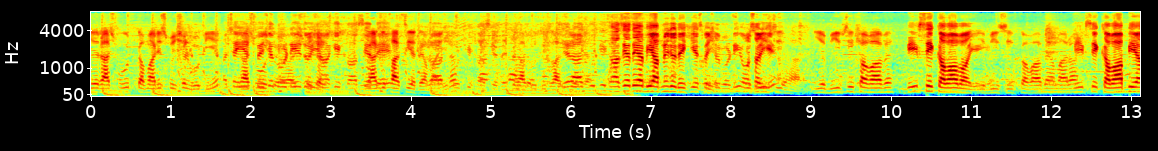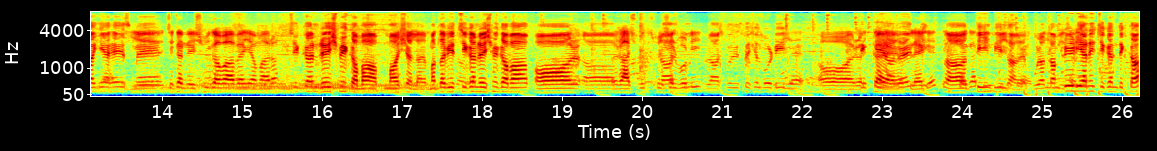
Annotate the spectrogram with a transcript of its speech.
ये राजपूत हमारी स्पेशल बोटी है। अच्छा ये स्पेशल बोटी है जो यहाँ की खासियत यहाँ है। की खासियत है हमारी राजपूत की खासियत है। है। है अभी आपने जो देखी है स्पेशल बोटी और सर ये हाँ, बीफ सीख कबाब है। बीफ सीख कबाब आ ये बीफ सीख कबाब है हमारा। बीफ सीख कबाब भी आ गया है इसमें। चिकन रेशमी कबाब है ये हमारा। चिकन रेशमी कबाब माशाल्लाह। मतलब ये चिकन रेशमी कबाब और राजपूत स्पेशल बोटी। राजपूत स्पेशल बोटी। और है? है। ती- तीन पीस आ गए। पूरा पीस यानी चिकन टिक्का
